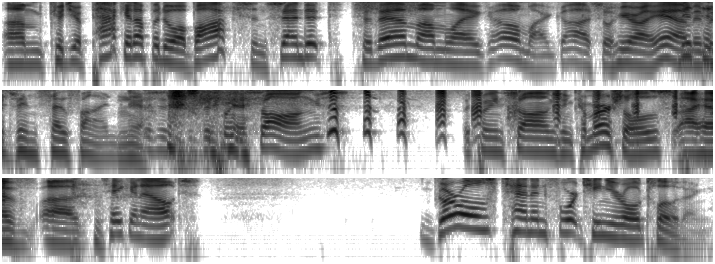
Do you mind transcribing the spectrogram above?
um, could you pack it up into a box and send it to them? I'm like oh my god. So here i am This has between- been so fun. this is between songs between songs and commercials i have uh, taken out girls 10 and 14 year old clothing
